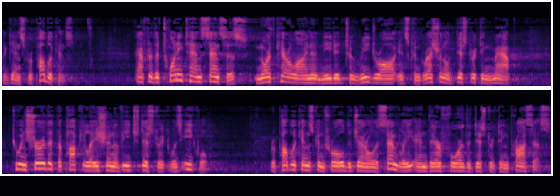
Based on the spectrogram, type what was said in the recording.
against Republicans. After the 2010 census, North Carolina needed to redraw its congressional districting map to ensure that the population of each district was equal. Republicans controlled the General Assembly and therefore the districting process.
